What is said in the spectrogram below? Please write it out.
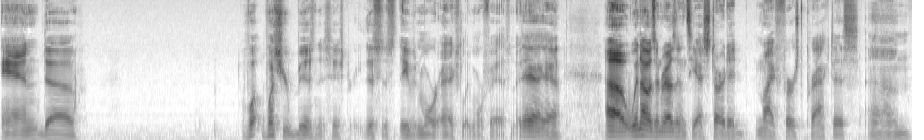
and uh, what what's your business history? This is even more actually more fascinating. Yeah, yeah. Uh, when I was in residency, I started my first practice. Um,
